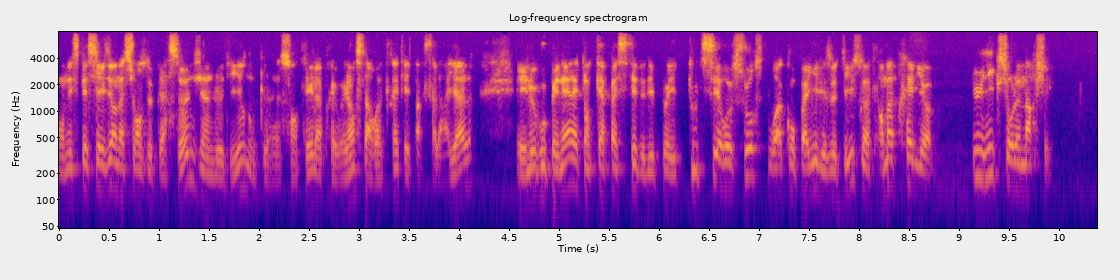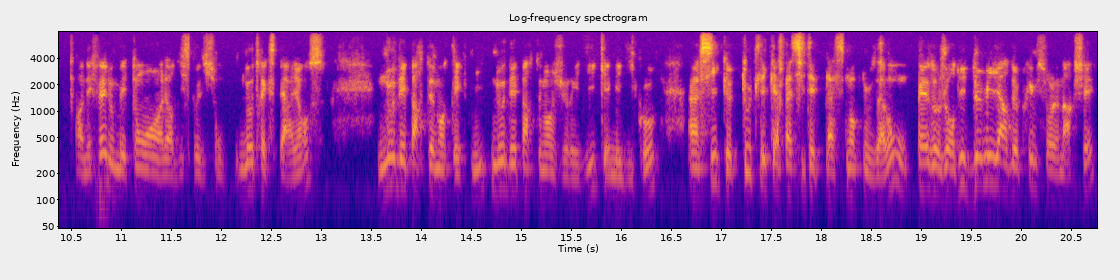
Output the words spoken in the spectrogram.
On est spécialisé en assurance de personnes, je viens de le dire, donc la santé, la prévoyance, la retraite, les parcs salariales. Et le groupe NR est en capacité de déployer toutes ses ressources pour accompagner les ETI sous un format premium, unique sur le marché. En effet, nous mettons à leur disposition notre expérience, nos départements techniques, nos départements juridiques et médicaux, ainsi que toutes les capacités de placement que nous avons. On pèse aujourd'hui 2 milliards de primes sur le marché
